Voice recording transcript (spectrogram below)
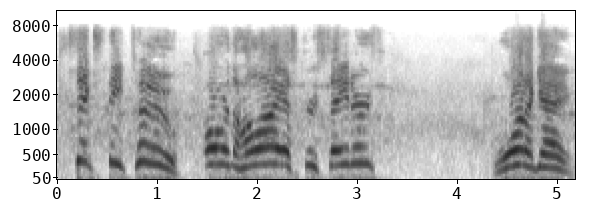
62 over the Helias Crusaders. What a game.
